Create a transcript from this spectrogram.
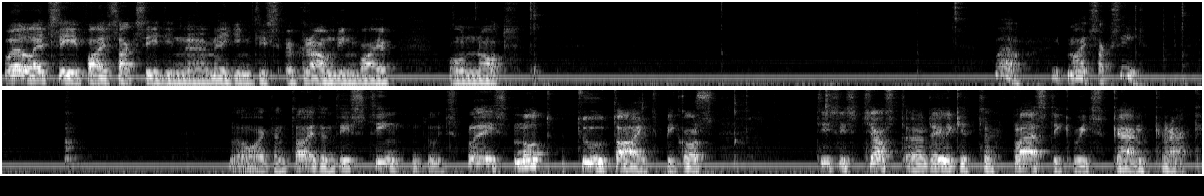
well, let's see if I succeed in uh, making this a grounding wire or not. Well, it might succeed. Now I can tighten this thing into its place, not too tight because this is just a delicate plastic which can crack.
